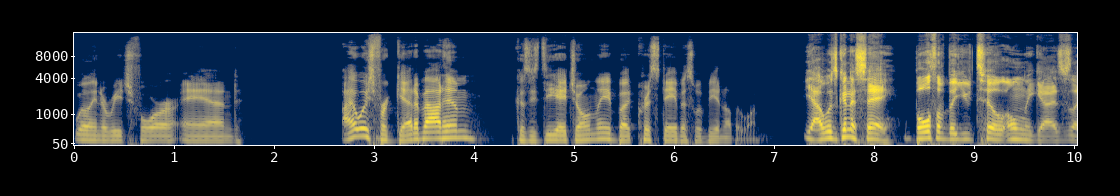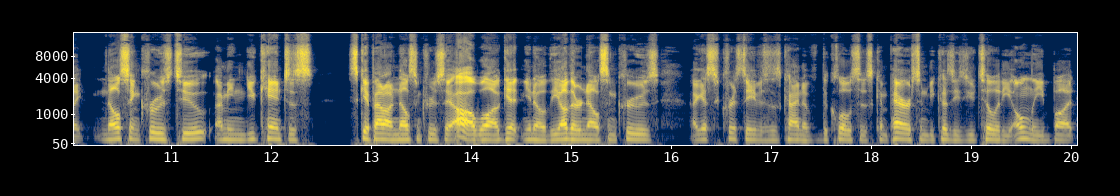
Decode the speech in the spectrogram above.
willing to reach for and I always forget about him because he's DH only, but Khris Davis would be another one. Yeah, I was gonna say both of the util only guys, like Nelson Cruz too. I mean, you can't just skip out on Nelson Cruz. Say, oh well, I'll get you know the other Nelson Cruz. I guess Khris Davis is kind of the closest comparison because he's utility only. But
